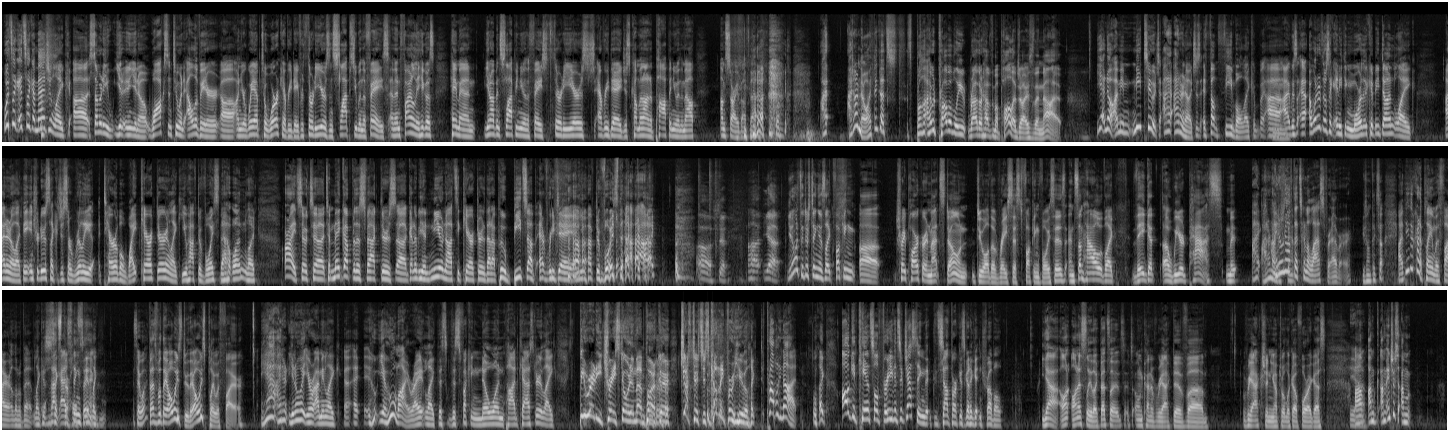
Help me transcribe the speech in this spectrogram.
Well, it's like it's like imagine like uh, somebody you, you know walks into an elevator uh, on your way up to work every day for thirty years and slaps you in the face, and then finally he goes, "Hey man, you know I've been slapping you in the face thirty years every day, just coming on and popping you in the mouth. I'm sorry about that." I I don't know. I think that's pro- I would probably rather have them apologize than not. yeah, no, I mean me too. It's, I I don't know. It just it felt feeble. Like uh, I was. I wonder if there's like anything more that could be done. Like. I don't know, like they introduce like just a really terrible white character, and like you have to voice that one. Like, all right, so to to make up for this fact, there's uh, going to be a neo-Nazi character that Apu beats up every day, and you have to voice that guy. Oh shit. Uh, yeah. You know what's interesting is like fucking uh, Trey Parker and Matt Stone do all the racist fucking voices, and somehow like they get a weird pass. I, I don't know. I don't know if that's to last forever. You don't think so? I think they're kind of playing with fire a little bit. Like it's Well, just like as things get like. Say what? That's what they always do. They always play with fire. Yeah, I don't. You know what? You're. I mean, like, uh, uh, who, yeah. Who am I, right? Like this, this fucking no one podcaster. Like, be ready, Trey Stone and Matt Parker. Justice is coming for you. Like, probably not. Like, I'll get canceled for even suggesting that South Park is going to get in trouble. Yeah, hon- honestly, like that's a, its, its own kind of reactive um reaction you have to look out for, I guess. Yeah. Um, I'm I'm interested. I'm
